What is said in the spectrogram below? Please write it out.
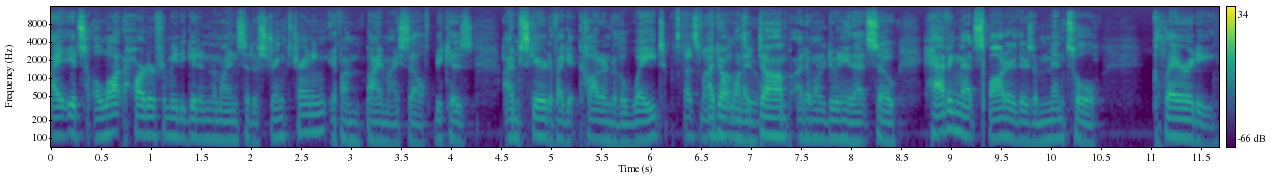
I, it's a lot harder for me to get into the mindset of strength training if I'm by myself because I'm scared if I get caught under the weight. That's my I don't want to dump. I don't want to do any of that. So having that spotter, there's a mental clarity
